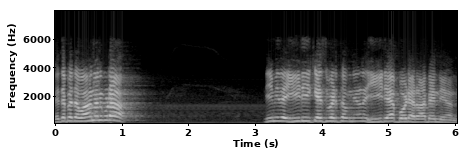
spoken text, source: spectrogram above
పెద్ద పెద్ద వాహనాలు కూడా. నీ మీద ఈడీ కేసు పెడతావు నేను ఈడే బోడే రాబే నేనన్న.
